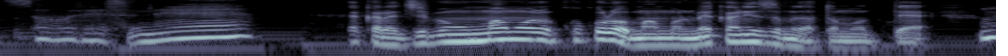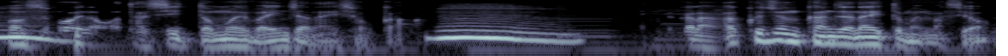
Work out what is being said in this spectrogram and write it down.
そうですね。だから自分を守る、心を守るメカニズムだと思って、うん、あすごいな、私って思えばいいんじゃないでしょうか。うん、だから悪循環じゃないと思いますよ。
